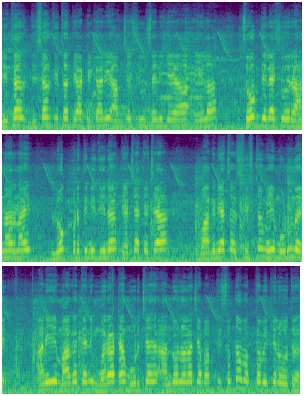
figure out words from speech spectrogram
तिथं दिसल तिथं त्या ठिकाणी आमचे शिवसैनिक या याला चोप दिल्याशिवाय राहणार नाहीत. लोकप्रतिनिधीनं त्याच्या त्याच्या वागण्याचं सिस्टम हे मोडू नये. आणि मागं त्यांनी मराठा मोर्चा आंदोलनाच्या बाबतीत सुद्धा वक्तव्य केलं होतं.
